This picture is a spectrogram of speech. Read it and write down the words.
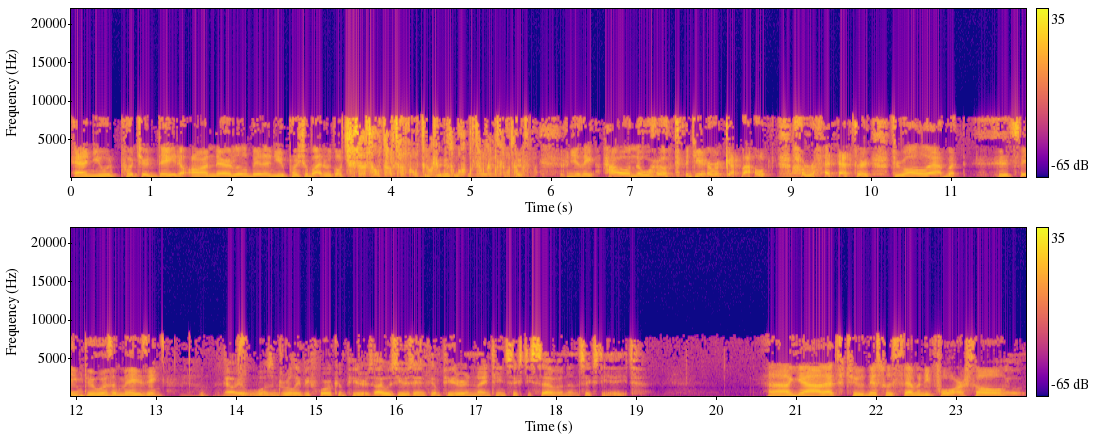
And you would put your data on there a little bit and you push a button and it would go and you think, how in the world could you ever come out right after through all of that? But it seemed to. It was amazing. now, it wasn't really before computers. I was using a computer in 1967 and 68. Uh, yeah, that's true. This was 74, so, So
